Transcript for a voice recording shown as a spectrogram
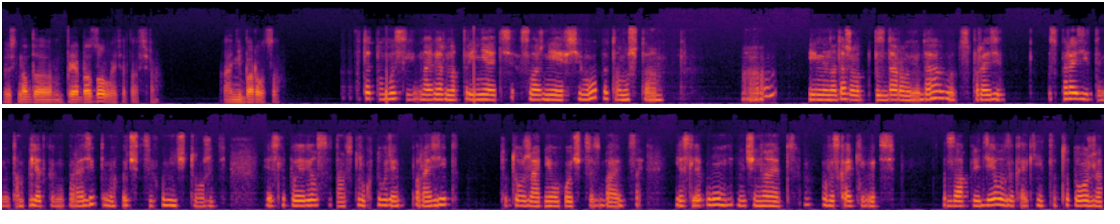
То есть надо преобразовывать это все, а не бороться. Вот эту мысль, наверное, принять сложнее всего, потому что а, именно даже вот по здоровью, да, вот с, паразит, с паразитами, там, клетками паразитами хочется их уничтожить. Если появился там в структуре паразит, то тоже от него хочется избавиться. Если ум начинает выскакивать за пределы, за какие-то, то тоже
